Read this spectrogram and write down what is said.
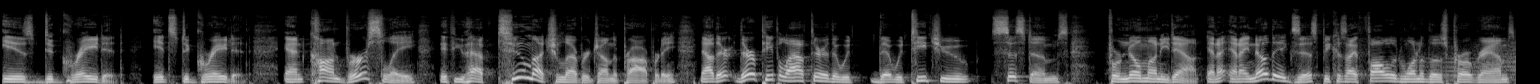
is degraded it's degraded. And conversely, if you have too much leverage on the property, now there there are people out there that would that would teach you systems for no money down. And I, and I know they exist because I followed one of those programs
